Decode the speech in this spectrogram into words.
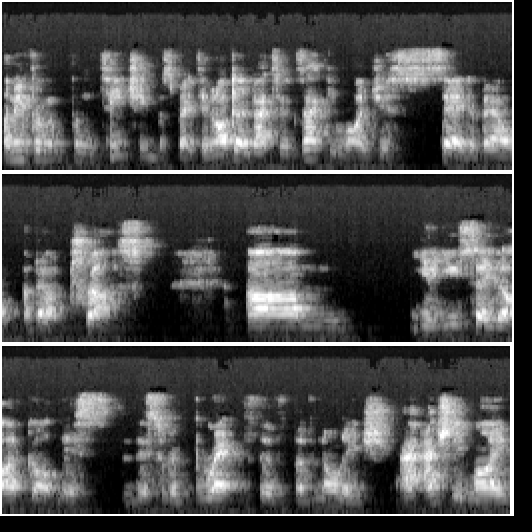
I mean, from from the teaching perspective, and I'll go back to exactly what I just said about about trust. Um, you know, you say that I've got this this sort of breadth of, of knowledge. Actually, my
